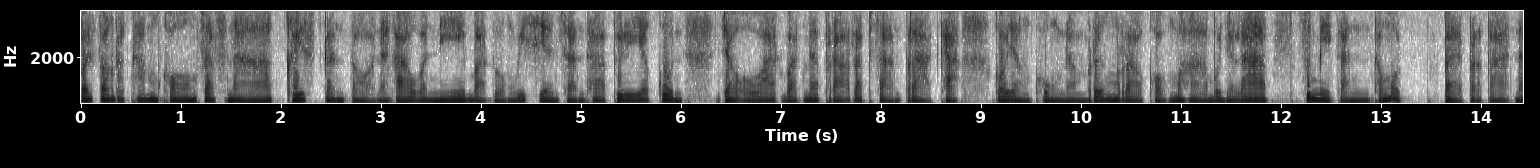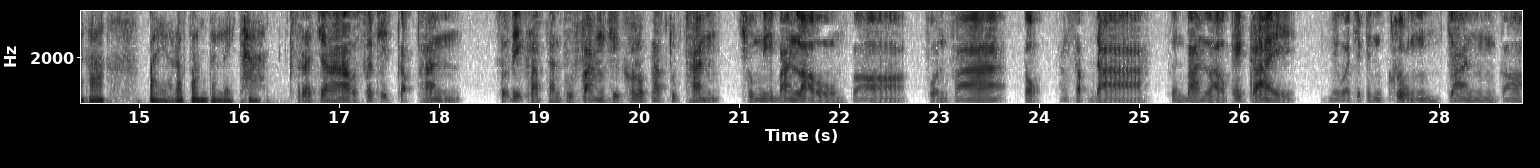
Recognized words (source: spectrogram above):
ไปฟังหลักธรรมของศาสนาคริสต์กันต่อนะคะ วันนี้บาทหลวงวิเชียนจันทพิริยกุล เจ้าอาวาสวัดแม่พระรับสารตราดค่ะ ก็ยังคงนำเรื่องราวของมหาบุญลาภซึ่งมีกันทั้งหมด 8 ประการนะคะ ไปรับฟังกันเลยค่ะ พระเจ้าสถิตกับท่าน สวัสดีครับท่านผู้ฟังที่เคารพรักทุกท่าน ช่วงนี้บ้านเราก็ฝนฟ้าตกทั้งสัปดาห์ เพื่อนบ้านเราใกล้ ไม่ว่าจะเป็นขลุงจันทร์ก็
